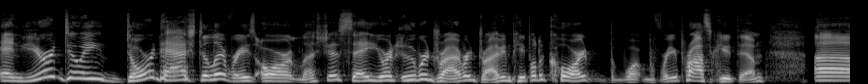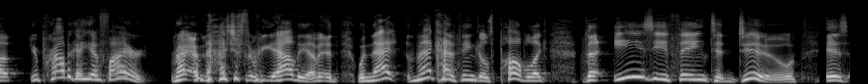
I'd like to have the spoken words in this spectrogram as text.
and you're doing DoorDash deliveries, or let's just say you're an Uber driver driving people to court before you prosecute them, uh, you're probably going to get fired right? I mean, that's just the reality of it. When that when that kind of thing goes public, the easy thing to do is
